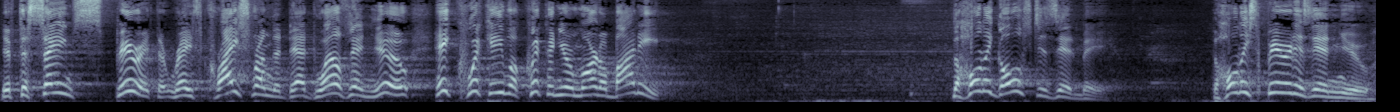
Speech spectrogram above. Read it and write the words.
If the same spirit that raised Christ from the dead dwells in you, he quick he will quicken your mortal body. The Holy Ghost is in me. The Holy Spirit is in you.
